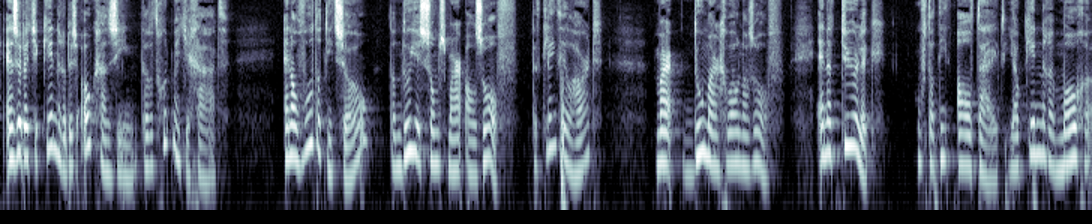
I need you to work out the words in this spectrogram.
En zodat je kinderen dus ook gaan zien dat het goed met je gaat. En al voelt dat niet zo, dan doe je soms maar alsof. Dat klinkt heel hard, maar doe maar gewoon alsof. En natuurlijk hoeft dat niet altijd. Jouw kinderen mogen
